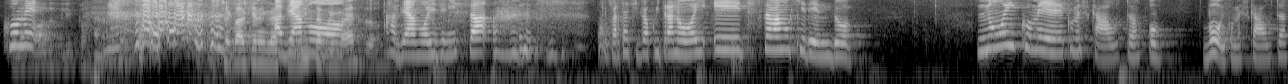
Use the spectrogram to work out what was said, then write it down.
Come... D'accordo Filippo? C'è qualche negazionista Abbiamo- qui in mezzo? Abbiamo l'igienista che partecipa qui tra noi e ci stavamo chiedendo, noi come, come scout, o voi come scout,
